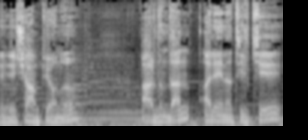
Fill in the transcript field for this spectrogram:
e, şampiyonu. Ardından Aleyna Tilki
